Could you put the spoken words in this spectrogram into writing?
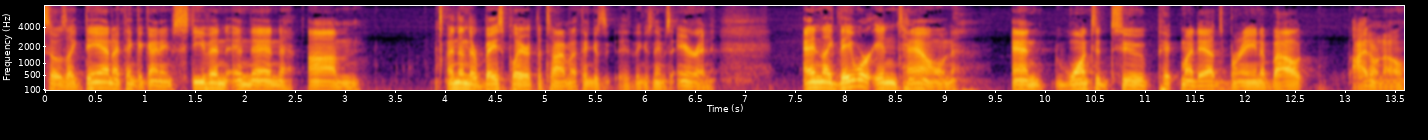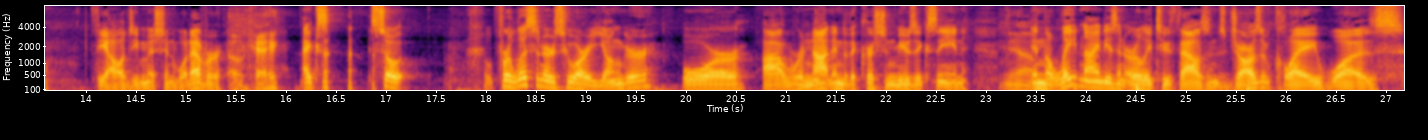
so it was like Dan, I think a guy named Steven, and then um and then their bass player at the time, I think is I think his name's Aaron. And like they were in town and wanted to pick my dad's brain about I don't know, theology, mission, whatever. Okay. Ex- so for listeners who are younger or uh, were not into the Christian music scene, Yeah. in the late 90s and early 2000s, Jars of Clay was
